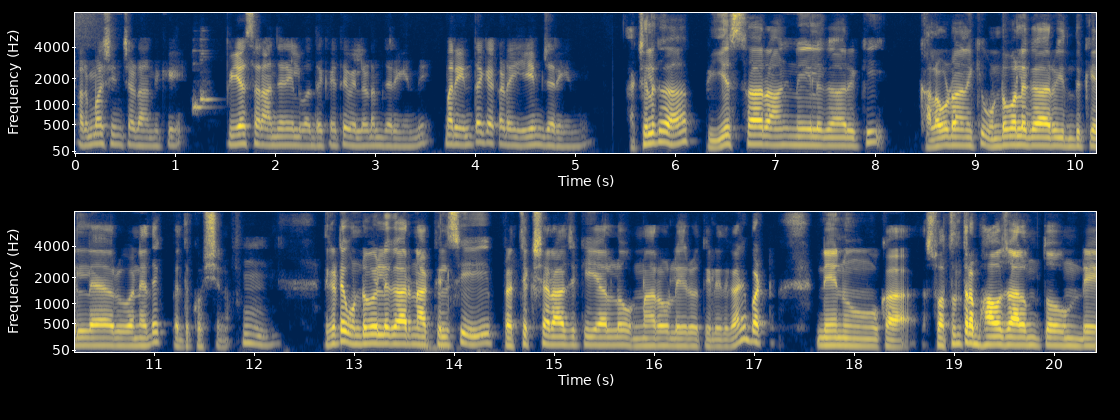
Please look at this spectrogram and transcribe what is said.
పరామర్శించడానికి పిఎస్ఆర్ ఆంజనేయుల వద్దకు అయితే వెళ్ళడం జరిగింది. మరి ఇంతకీ అక్కడ ఏం జరిగింది? యాక్చువల్గా పిఎస్ఆర్ ఆంజనేయులు గారికి కలవడానికి ఉండవల్లి గారు ఎందుకు వెళ్ళారు అనేది పెద్ద క్వశ్చన్. ఎందుకంటే ఉండవల్లి గారు నాకు తెలిసి ప్రత్యక్ష రాజకీయాల్లో ఉన్నారో లేరో తెలియదు కానీ బట్ నేను ఒక స్వతంత్ర భావజాలంతో ఉండే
